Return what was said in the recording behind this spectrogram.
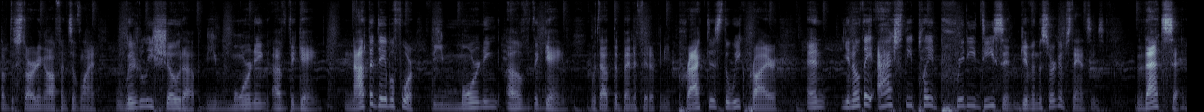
of the starting offensive line literally showed up the morning of the game, not the day before, the morning of the game, without the benefit of any practice the week prior. And, you know, they actually played pretty decent given the circumstances. That said,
